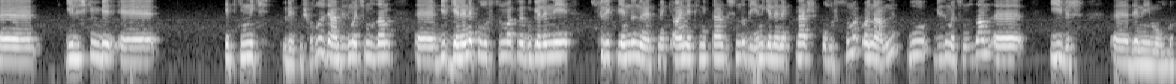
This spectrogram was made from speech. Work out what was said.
eee, gelişkin bir, eee, etkinlik üretmiş oluyoruz. Yani bizim açımızdan, eee, bir gelenek oluşturmak ve bu geleneği sürekli yeniden üretmek, aynı etkinlikler dışında da yeni gelenekler oluşturmak önemli. Bu bizim açımızdan, eee, iyi bir, eee, deneyim oldu.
